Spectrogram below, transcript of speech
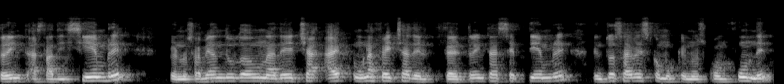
30, hasta diciembre, pero nos habían dado una fecha, una fecha del, 30 de septiembre, entonces a veces como que nos confunden.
